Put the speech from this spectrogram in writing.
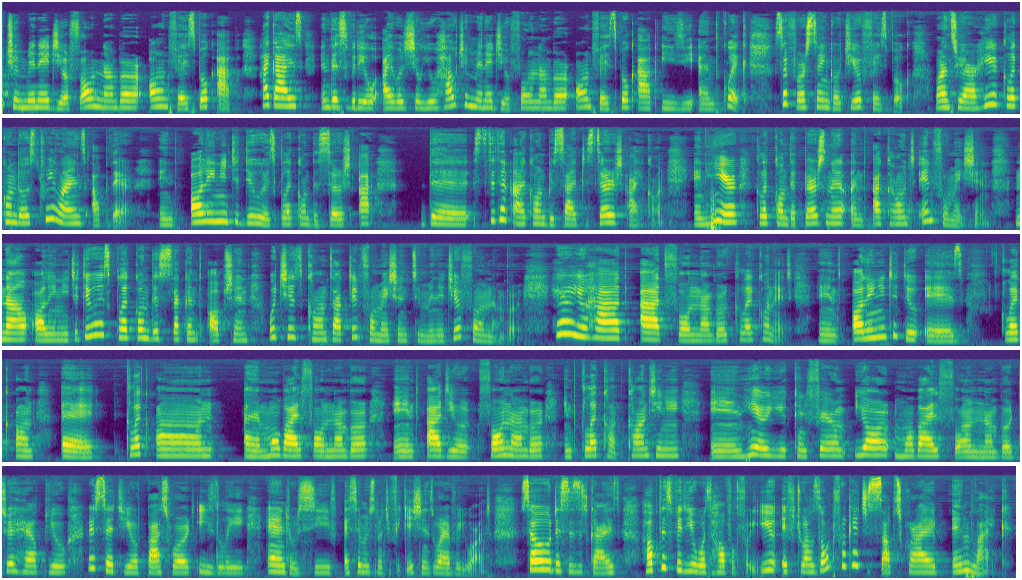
to manage your phone number on Facebook app. Hi guys, in this video I will show you how to manage your phone number on Facebook app easy and quick. So first thing go to your Facebook. Once you are here click on those three lines up there and all you need to do is click on the search the student icon beside the search icon. And here click on the personal and account information. Now all you need to do is click on this second option which is contact information to manage your phone number. Here you had add phone number click on it. And all you need to do is click on uh, click on a mobile phone number and add your phone number and click on continue and here you confirm your mobile phone number to help you reset your password easily and receive SMS notifications wherever you want. So this is it guys. Hope this video was helpful for you. If it was don't forget to subscribe and like.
